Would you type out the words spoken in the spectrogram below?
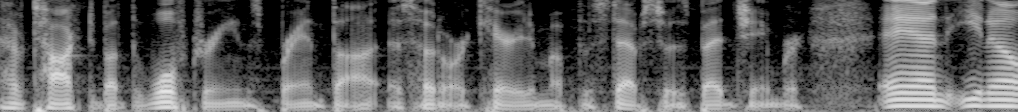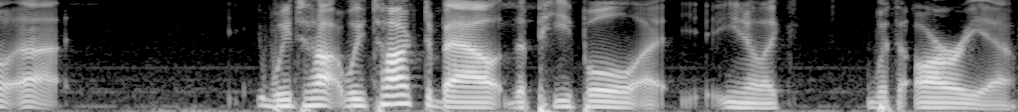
have talked about the wolf dreams. Bran thought as Hodor carried him up the steps to his bedchamber, and you know, uh, we talked we talked about the people, uh, you know, like with Arya.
